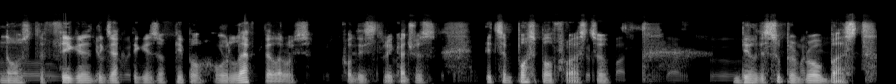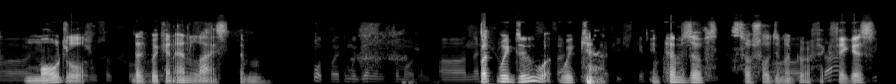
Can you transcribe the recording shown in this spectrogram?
knows the figures, the exact figures of people who left Belarus for these three countries. It's impossible for us to build a super robust model that we can analyze them. But we do what we can in terms of social demographic figures.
